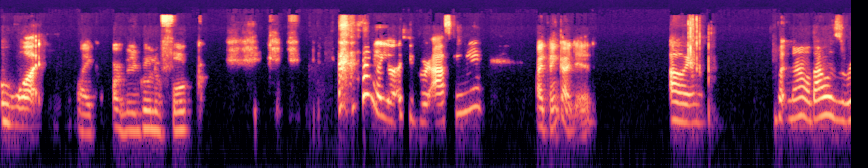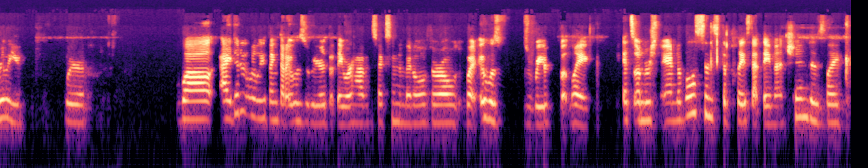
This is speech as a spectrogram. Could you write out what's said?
what? Like, are they gonna fuck? you you were asking me? I think I did. Oh yeah. But no, that was really weird. Well, I didn't really think that it was weird that they were having sex in the middle of the road, but it was weird, but like it's understandable since the place that they mentioned is like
